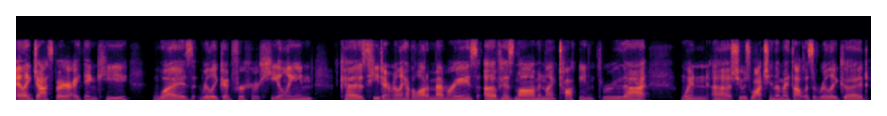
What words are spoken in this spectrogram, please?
I like Jasper. I think he was really good for her healing because he didn't really have a lot of memories of his mom and like talking through that when uh, she was watching them, I thought was a really good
